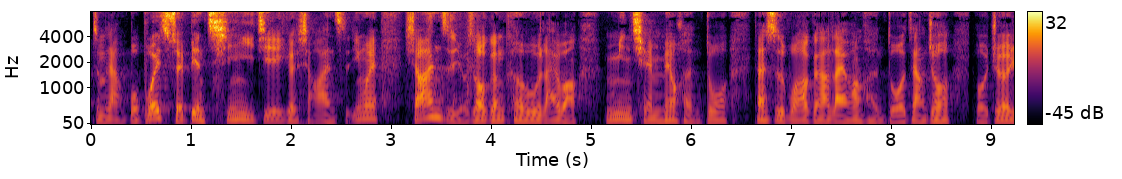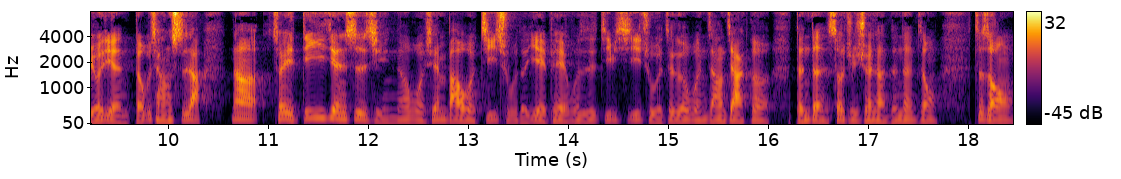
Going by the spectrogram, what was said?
怎么讲？我不会随便轻易接一个小案子，因为小案子有时候跟客户来往，明明钱没有很多，但是我要跟他来往很多，这样就我觉得有点得不偿失啊。那所以第一件事情呢，我先把我基础的业配或者是基基础的这个文章价格等等，社群宣传等等这种这种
